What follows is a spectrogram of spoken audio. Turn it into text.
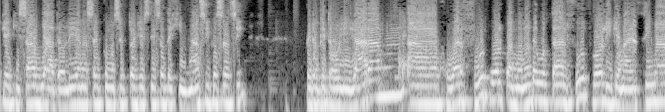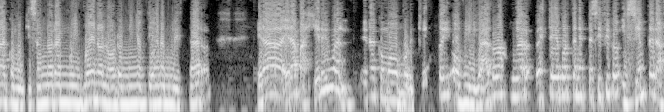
que quizás ya te obligan a hacer como ciertos ejercicios de gimnasio y cosas así, pero que te obligaran a jugar fútbol cuando no te gustaba el fútbol y que más encima como quizás no eran muy buenos, los otros niños te iban a molestar, era, era pajero igual. Era como, ¿por qué estoy obligado a jugar este deporte en específico? Y siempre era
